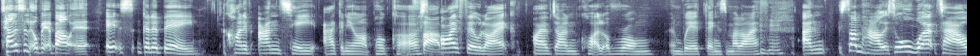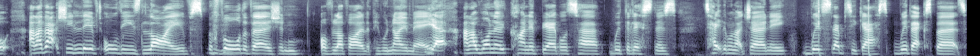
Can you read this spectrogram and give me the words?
Tell us a little bit about it. It's going to be kind of anti agony art podcast. Fab. I feel like I have done quite a lot of wrong and weird things in my life. Mm-hmm. And somehow it's all worked out. And I've actually lived all these lives before the version of Love Island that people know me. Mm-hmm. Yeah. And I want to kind of be able to, with the listeners, take them on that journey with celebrity guests, with experts.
